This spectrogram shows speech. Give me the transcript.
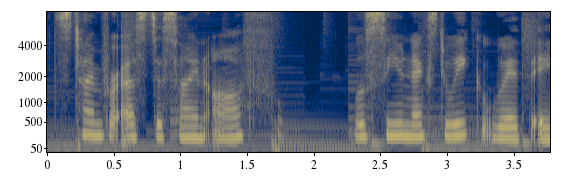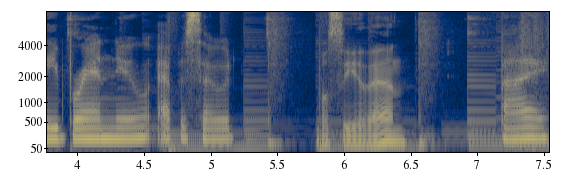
it's time for us to sign off. We'll see you next week with a brand new episode. We'll see you then. Bye.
